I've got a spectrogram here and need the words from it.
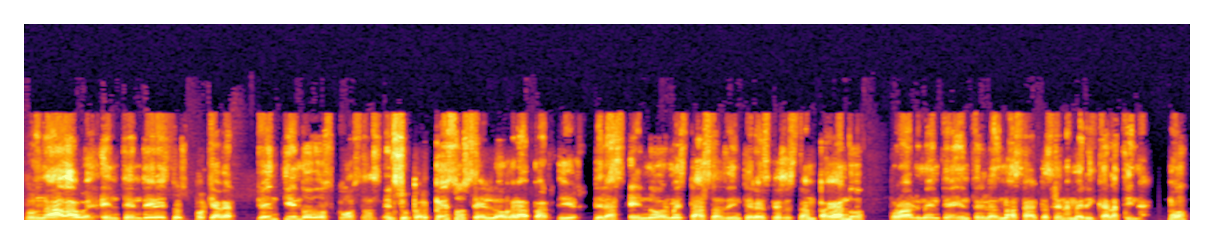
Pues nada, entender esto, es porque a ver, yo entiendo dos cosas. El superpeso se logra a partir de las enormes tasas de interés que se están pagando, probablemente entre las más altas en América Latina, ¿no?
